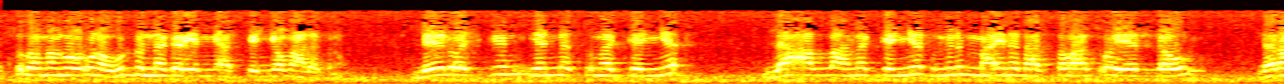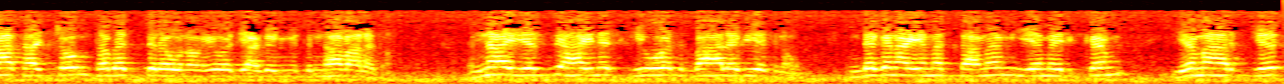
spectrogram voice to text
እሱ በመኖሩ ነው ሁሉን ነገር የሚያስገኘው ማለት ነው። ሌሎች ግን የእነሱ መገኘት ለአላህ መገኘት ምንም አይነት አስተዋጽኦ የለውም ለራሳቸውም ተበድረው ነው ህይወት ያገኙትና ማለት ነው። እና የዚህ አይነት ህይወት ባለቤት ነው። እንደገና የመታመም የመድከም የማርጀት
